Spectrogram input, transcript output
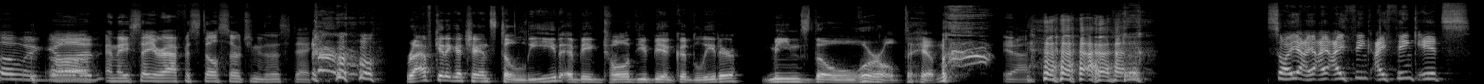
Oh my Uh, god. and they say Raph is still searching to this day. Raph getting a chance to lead and being told you'd be a good leader means the world to him. Yeah. so yeah, I, I think I think it's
